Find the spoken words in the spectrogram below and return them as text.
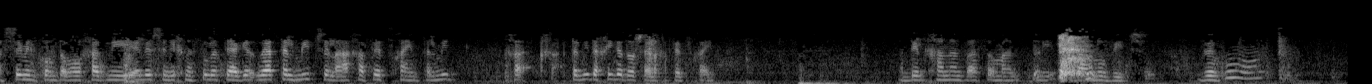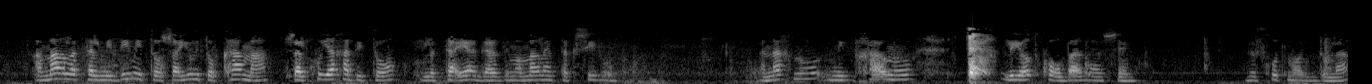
השם ינקום דמו, אחד מאלה שנכנסו לתיאגר, זה התלמיד של החפץ חיים, תלמיד, התלמיד הכי גדול של החפץ חיים. רבי אלחנן וסרמן מברנוביץ', והוא אמר לתלמידים איתו, שהיו איתו כמה, שהלכו יחד איתו לתאי הגזים, אמר להם, תקשיבו, אנחנו נבחרנו להיות קורבן להשם. זו זכות מאוד גדולה.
